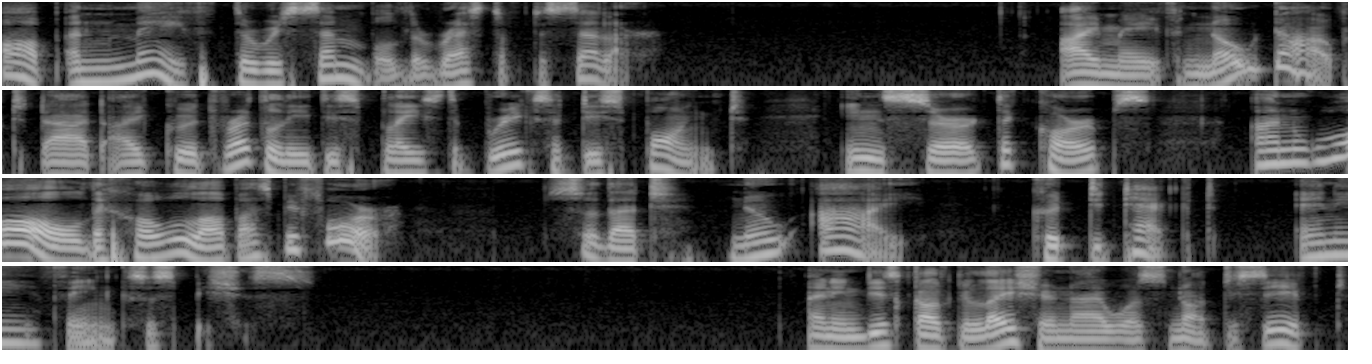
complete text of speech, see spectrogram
up and made to resemble the rest of the cellar. I made no doubt that I could readily displace the bricks at this point, insert the corpse, and wall the whole up as before, so that no eye could detect anything suspicious and in this calculation I was not deceived.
